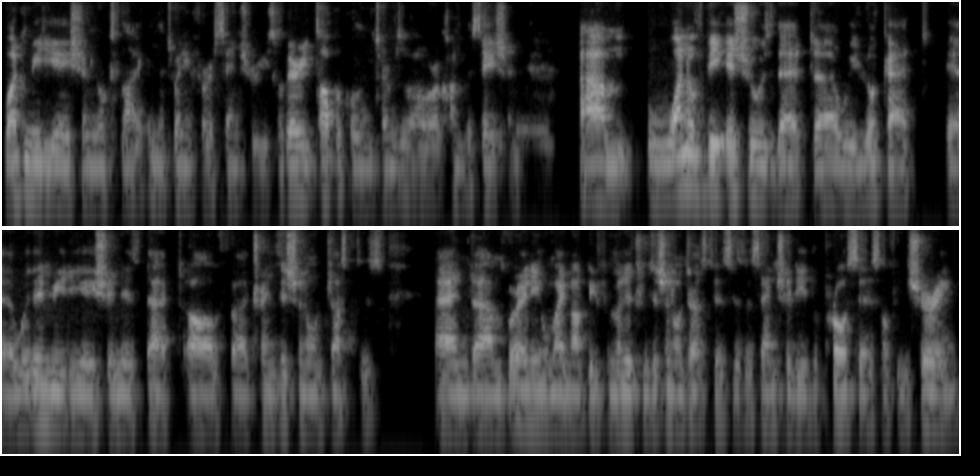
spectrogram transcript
what mediation looks like in the 21st century. So very topical in terms of our conversation. Um, one of the issues that uh, we look at uh, within mediation is that of uh, transitional justice. And um, for any who might not be familiar, transitional justice is essentially the process of ensuring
